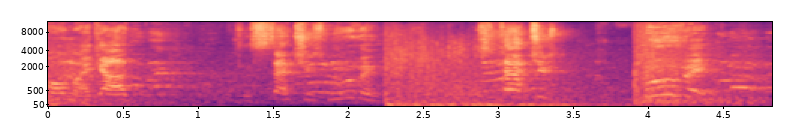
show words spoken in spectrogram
Oh my god. The statue's moving. The statue's moving.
